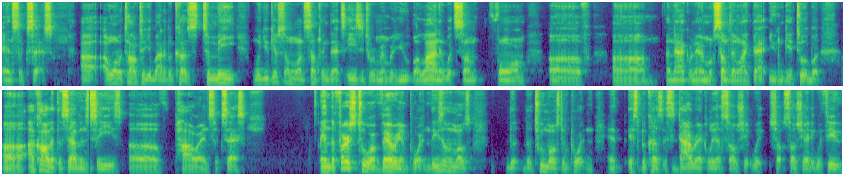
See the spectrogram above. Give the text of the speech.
and success. Uh, I want to talk to you about it because to me, when you give someone something that's easy to remember, you align it with some form of um, an acronym or something like that. You can get to it, but uh, I call it the seven C's of power and success. And the first two are very important. These are the most the, the two most important and it's because it's directly associated with associated with you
